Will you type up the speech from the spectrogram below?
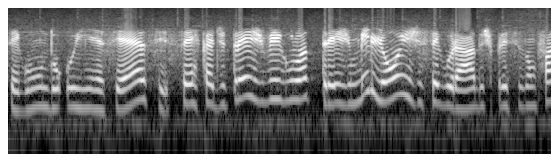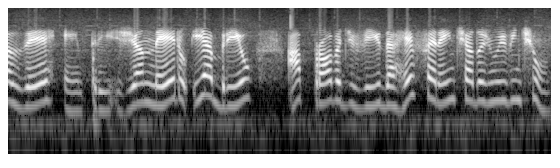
Segundo o INSS, cerca de 3,3 milhões de segurados precisam fazer entre janeiro e abril a prova de vida referente a 2021.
